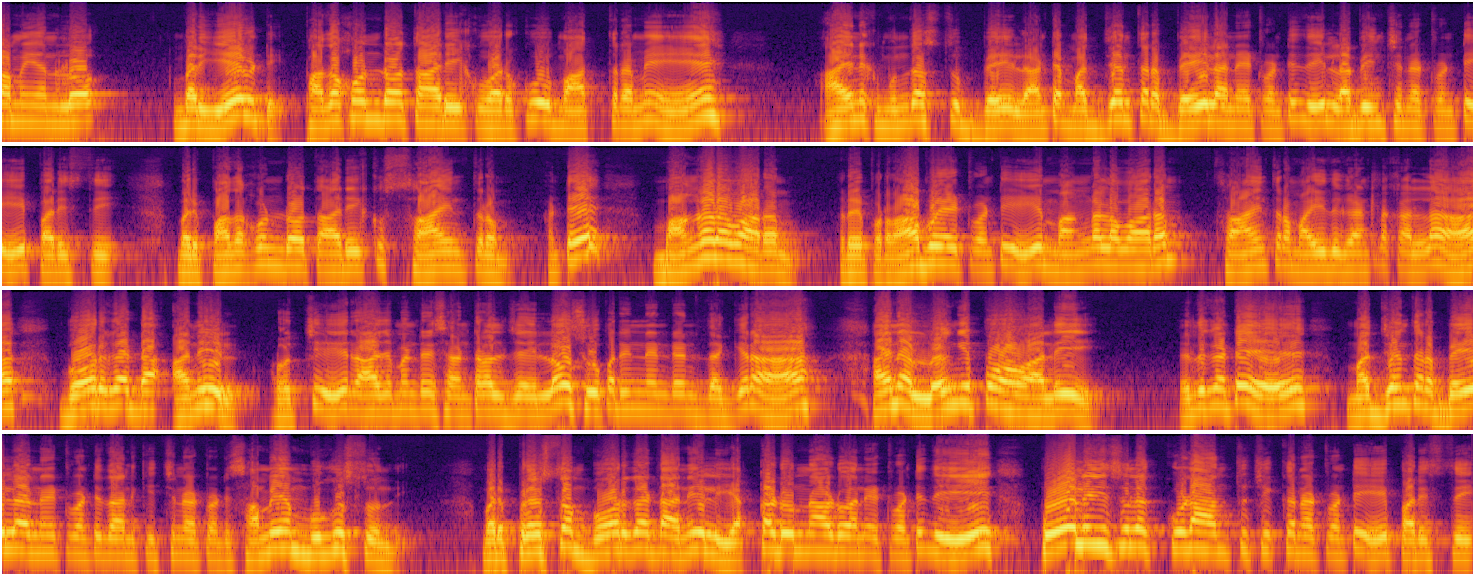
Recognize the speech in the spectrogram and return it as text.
సమయంలో మరి ఏమిటి? పదకొండో తారీఖు వరకు మాత్రమే ఆయనకు ముందస్తు బెయిల్ అంటే మధ్యంతర బెయిల్ అనేటువంటిది లభించినటువంటి పరిస్థితి. మరి పదకొండో తారీఖు సాయంత్రం అంటే మంగళవారం రేపు రాబోయేటువంటి మంగళవారం సాయంత్రం ఐదు గంటలకల్లా బోర్గడ్డ అనిల్ వచ్చి రాజమండ్రి సెంట్రల్ జైల్లో సూపరింటెండెంట్ దగ్గర ఆయన లొంగిపోవాలి. ఎందుకంటే మధ్యంతర బెయిల్ అనేటువంటి దానికి ఇచ్చినటువంటి సమయం ముగుస్తుంది. మరి ప్రస్తుతం బోర్గడ్డ అనిల్ ఎక్కడున్నాడు అనేటువంటిది పోలీసులకు కూడా అంతు చిక్కనటువంటి పరిస్థితి.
